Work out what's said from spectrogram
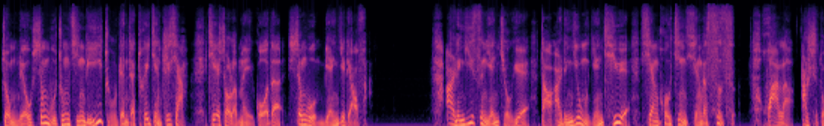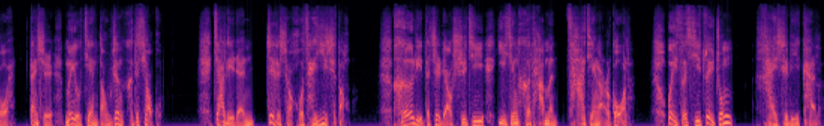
肿瘤生物中心李主任的推荐之下，接受了美国的生物免疫疗法。二零一四年九月到二零一五年七月，先后进行了四次，花了二十多万，但是没有见到任何的效果。家里人这个时候才意识到，合理的治疗时机已经和他们擦肩而过了。魏泽西最终还是离开了。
